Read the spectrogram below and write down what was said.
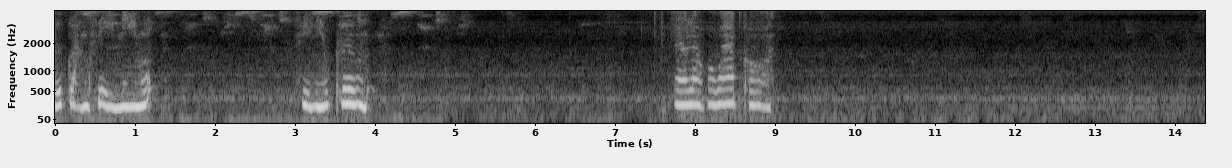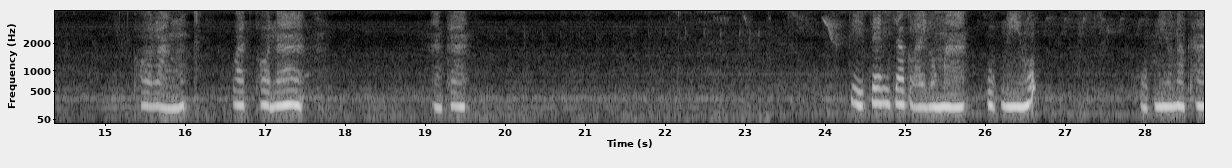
ลึกหลังสี่นิ้วสี่นิ้วครึ่ง แล้วเราก็วาดคอ คอหลัง วาดคอหน้า นะคะ ตีเส้นจากไหลลงมา 6 นิ้ว 6 นิ้วนะคะ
